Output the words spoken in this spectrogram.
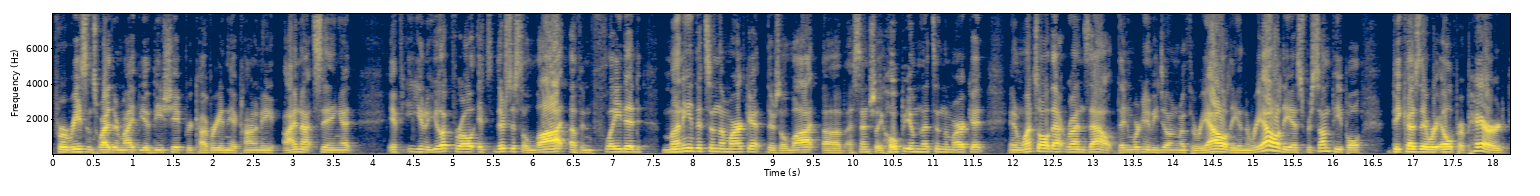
for reasons why there might be a V-shaped recovery in the economy. I'm not seeing it if you know you look for all it's there's just a lot of inflated money that's in the market. There's a lot of essentially hopium that's in the market. And once all that runs out then we're going to be dealing with the reality. And the reality is for some people because they were ill prepared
